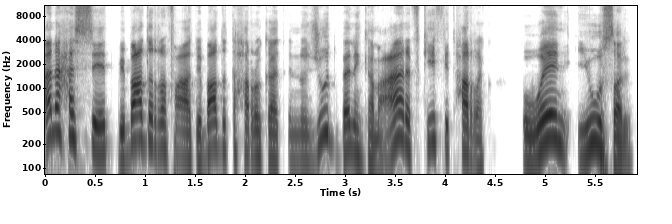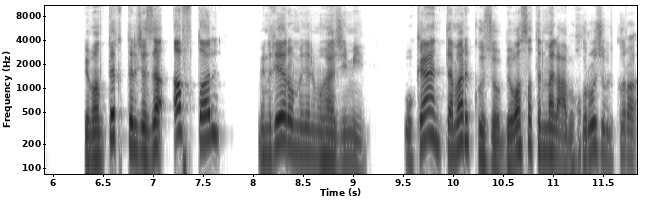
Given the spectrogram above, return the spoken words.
أنا حسيت ببعض الرفعات ببعض التحركات إنه جود بيلينغهام عارف كيف يتحرك ووين يوصل بمنطقة الجزاء أفضل من غيره من المهاجمين وكان تمركزه بوسط الملعب وخروجه بالكرة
